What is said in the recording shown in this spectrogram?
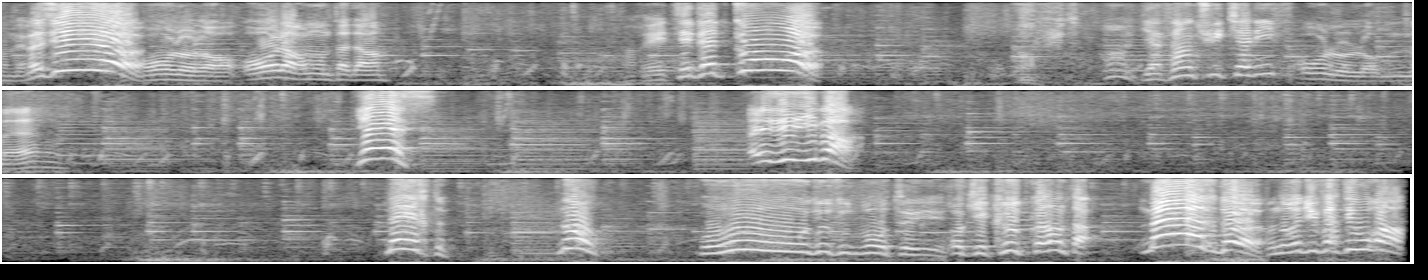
Non mais vas-y Oh là là, oh la remontada. Arrêtez d'être con Oh putain, oh, il y a 28 qualifs Oh là là, merde. Yes Allez-y, Merde Non Oh, de toute beauté Ok, Claude Colanta Merde On aurait dû faire tes hurrahs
